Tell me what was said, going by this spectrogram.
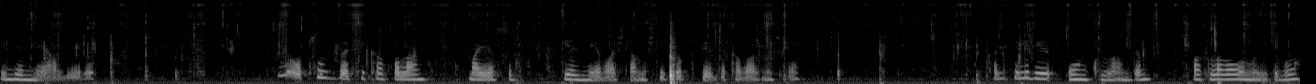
dinlenmeye alıyoruz. Bir 30 dakika falan mayası gelmeye başlamıştı. Çok güzel de kabarmıştı. Kaliteli bir un kullandım. Baklava unuydu bu.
